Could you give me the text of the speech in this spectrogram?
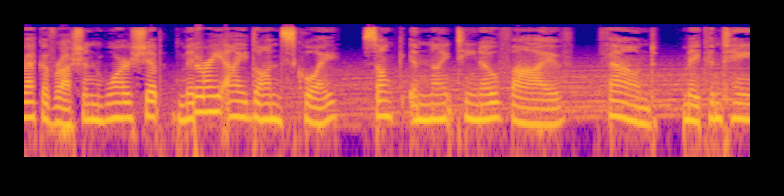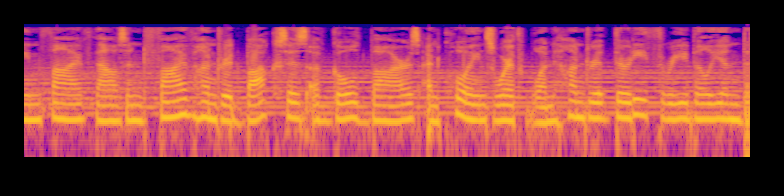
Wreck of Russian warship Dmitry I Donskoy, sunk in 1905, found, may contain 5,500 boxes of gold bars and coins worth $133 billion.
